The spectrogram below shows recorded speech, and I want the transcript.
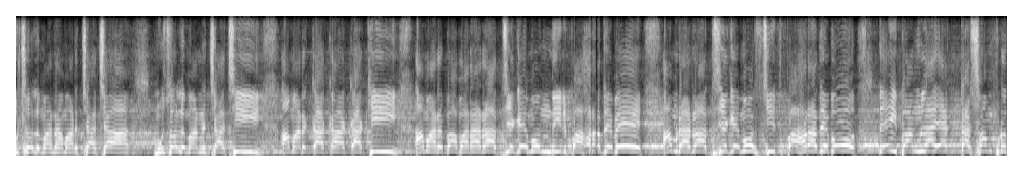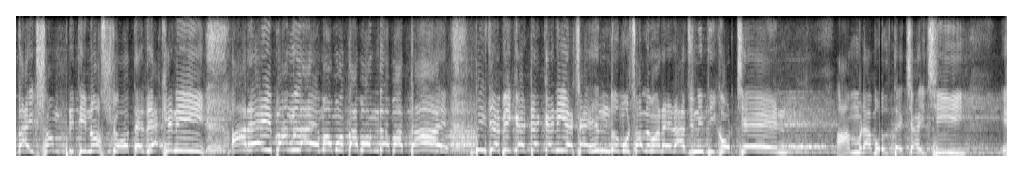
মুসলমান আমার চাচা, মুসলমান চাচি, আমার কাকা, কাকি, আমার বাবারা রাত জেগে মন্দির পাহারা দেবে, আমরা রাত জেগে মসজিদ পাহারা দেব। এই বাংলায় একটা সাম্প্রদায়িক সম্প্রীতি নষ্ট হতে দেখেনি। আর এই বাংলায় মমতা বন্দ্যোপাধ্যায় বিজেপিকে ডেকে নিয়ে এসে হিন্দু মুসলমানের রাজনীতি করছেন আমরা বলতে চাইছি, এ,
